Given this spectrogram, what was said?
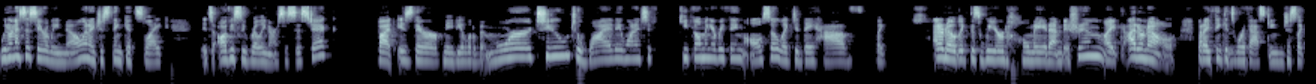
we don't necessarily know. And I just think it's like it's obviously really narcissistic but is there maybe a little bit more to to why they wanted to keep filming everything also? Like did they have like i don't know like this weird homemade ambition? Like i don't know but i think it's worth asking just like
